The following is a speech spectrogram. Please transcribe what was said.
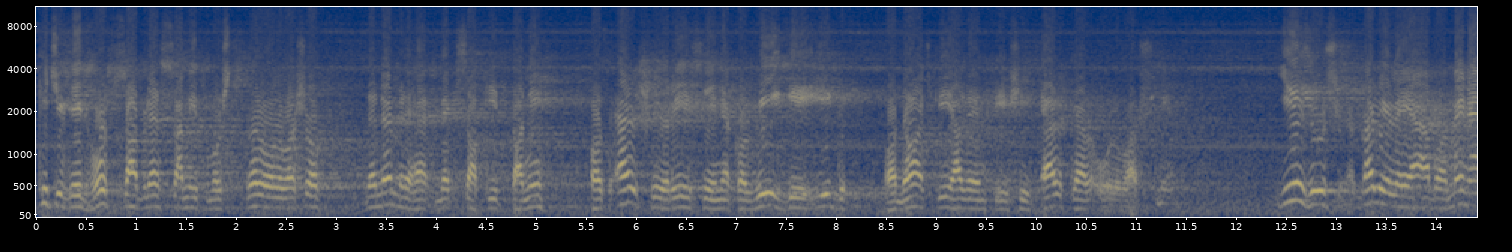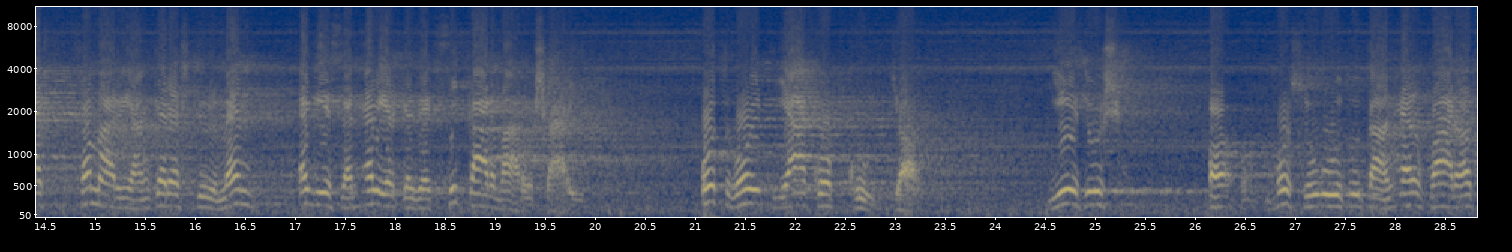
Kicsikét hosszabb lesz, amit most felolvasok, de nem lehet megszakítani. Az első részének a végéig, a nagy kijelentésig el kell olvasni. Jézus Galileába menet, Szamárián keresztül ment, egészen elérkezett Szikár városáig. Ott volt Jákob kútja. Jézus a hosszú út után elfáradt,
